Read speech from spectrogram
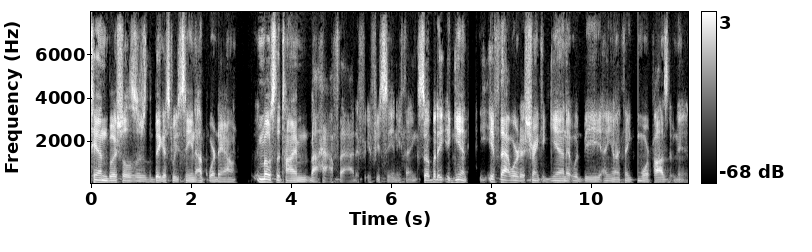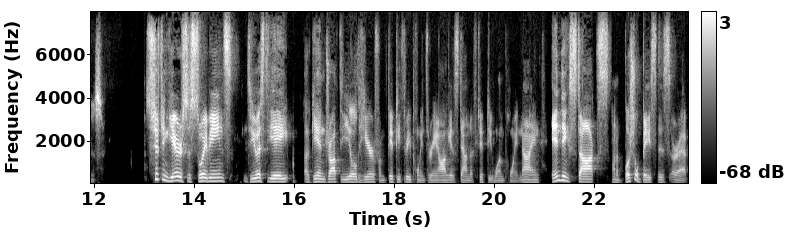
10 bushels is the biggest we've seen up or down. Most of the time, about half that, if, if you see anything. So, but again, if that were to shrink again, it would be, uh, you know, I think more positive news. Shifting gears to soybeans, the USDA again dropped the yield here from 53.3 in August down to 51.9. Ending stocks on a bushel basis are at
